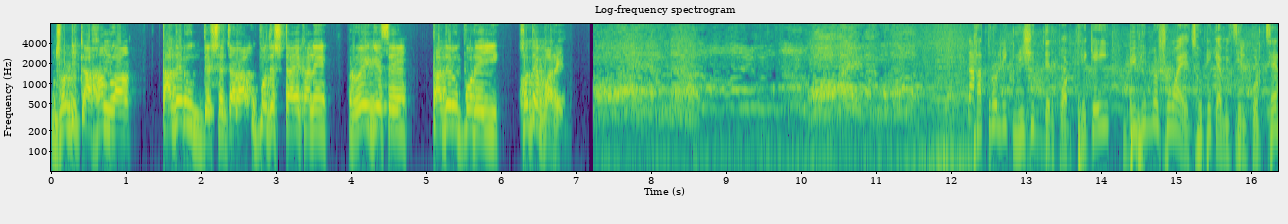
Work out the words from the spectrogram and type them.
ঝটিকা হামলা তাদের উদ্দেশ্যে যারা উপদেষ্টা এখানে রয়ে গেছে, তাদের উপরেই হতে পারে। ছাত্রলীগ নিষিদ্ধের পর থেকেই বিভিন্ন সময়ে ঝটিকা মিছিল করছেন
